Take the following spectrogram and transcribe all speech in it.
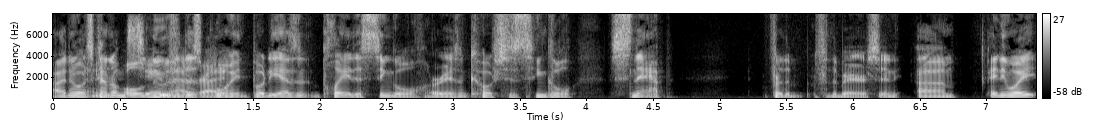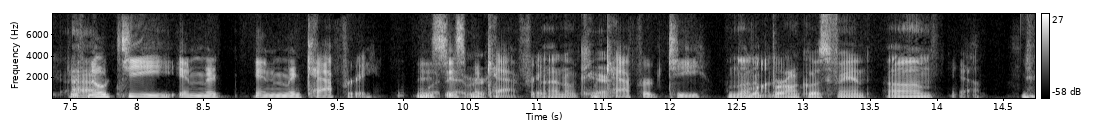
I know it's kind of old news that, at this right? point, but he hasn't played a single or he hasn't coached a single snap for the for the Bears. And um, anyway, there's uh, no T in Mc, in McCaffrey. It's whatever. just McCaffrey. I don't care. McCaffrey T. I'm not Come a on. Broncos fan. Um, yeah.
